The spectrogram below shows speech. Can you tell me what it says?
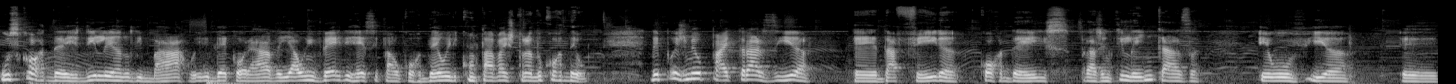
os cordéis de Leandro de Barro, ele decorava e ao invés de recitar o cordel, ele contava a história do cordel. Depois meu pai trazia é, da feira cordéis para a gente ler em casa. Eu ouvia é,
